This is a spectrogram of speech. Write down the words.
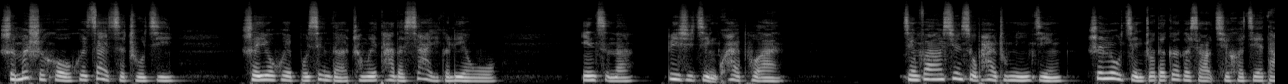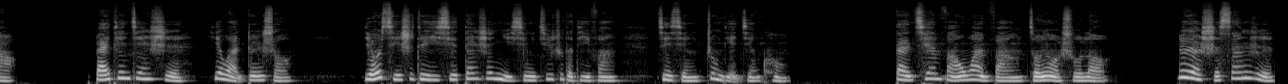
什么时候会再次出击，谁又会不幸的成为他的下一个猎物。因此呢，必须尽快破案。警方迅速派出民警深入锦州的各个小区和街道，白天监视，夜晚蹲守，尤其是对一些单身女性居住的地方进行重点监控。但千防万防，总有疏漏。六月十三日，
